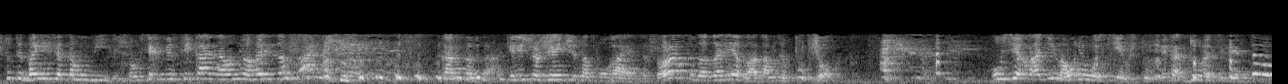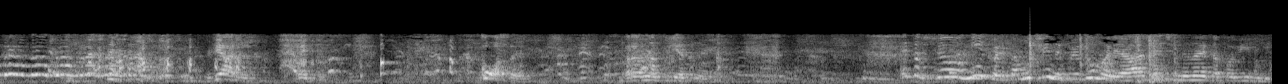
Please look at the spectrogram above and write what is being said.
что ты боишься там увидеть? Что у всех вертикально, а у него горизонтально? Как-то так. Или что женщина пугается, что раз туда залезла, а там пучок. У всех один, а у него семь штук. И как дура тебе все мифы, это мужчины придумали, а женщины на это повели.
